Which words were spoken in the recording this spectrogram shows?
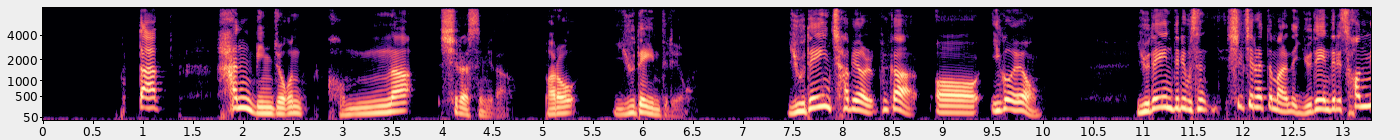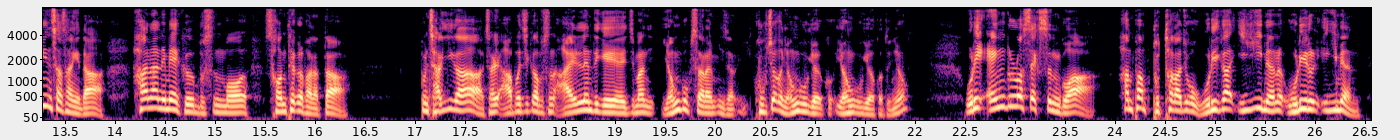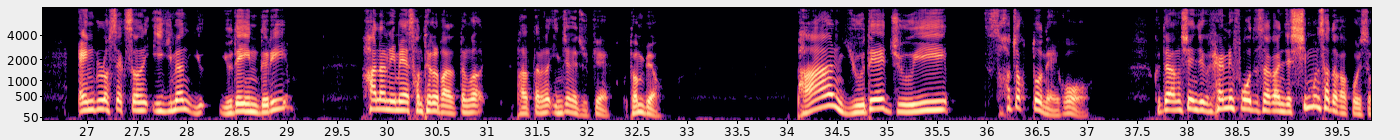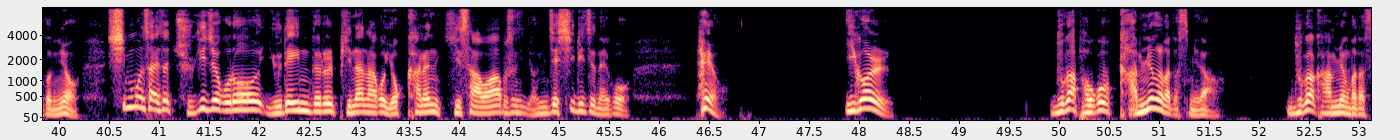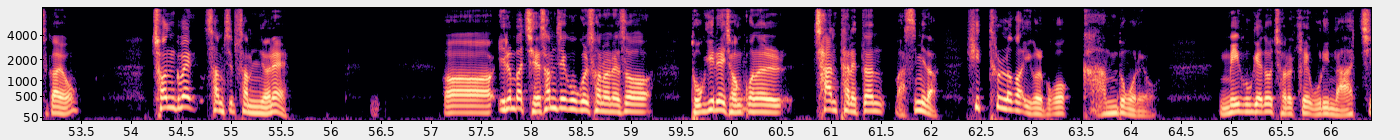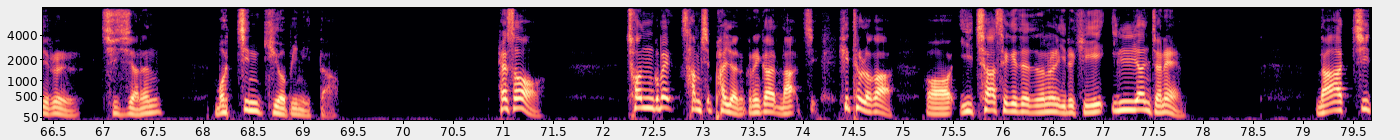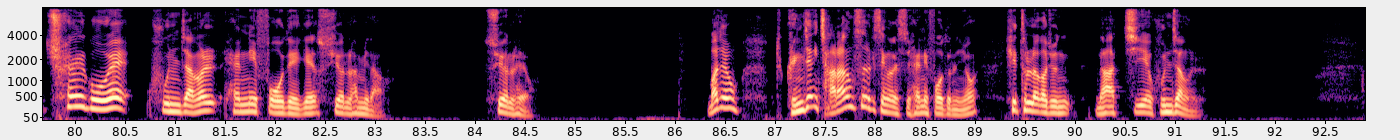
딱 한 민족은 겁나 싫었습니다. 바로 유대인들이요. 유대인 차별, 그러니까, 어, 이거예요. 유대인들이 무슨, 실제로 했던 말인데, 유대인들이 선민 사상이다. 하나님의 그 무슨 뭐 선택을 받았다. 그럼 자기가, 자기 아버지가 무슨 아일랜드계지만 영국 사람이잖아. 국적은 영국이었, 영국이었거든요. 우리 앵글로 섹슨과 한판 붙어가지고 우리가 이기면, 우리를 이기면, 앵글로 섹슨을 이기면 유, 유대인들이 하나님의 선택을 받았던 거, 받았다는 거 인정해 줄게. 덤벼. 반유대주의 서적도 내고, 그 당시에 이제 헨리 포드사가 이제 신문사도 갖고 있었거든요. 신문사에서 주기적으로 유대인들을 비난하고 욕하는 기사와 무슨 연재 시리즈 내고 해요. 이걸 누가 보고 감명을 받았습니다. 누가 감명 받았을까요? 1933년에 어, 이른바 제3제국을 선언해서 독일의 정권을 찬탈했던 맞습니다. 히틀러가 이걸 보고 감동을 해요. 미국에도 저렇게 우리 나치를 지지하는 멋진 기업인이 있다. 해서 1938년 그러니까 나치 히틀러가 어 2차 세계대전을 일으키기 1년 전에 나치 최고의 훈장을 헨리 포드에게 수여를 합니다. 수여를 해요. 맞아요. 굉장히 자랑스럽게 생각했어요. 헨리 포드는요. 히틀러가 준 나치의 훈장을.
